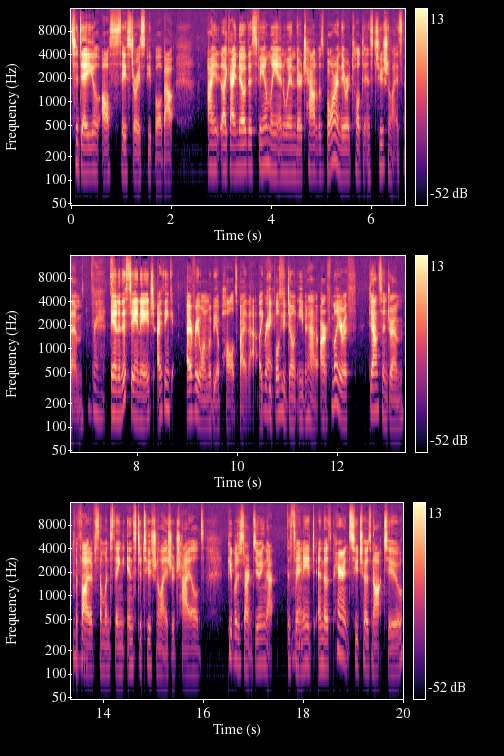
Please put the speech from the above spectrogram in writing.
today you'll all say stories to people about I like I know this family and when their child was born they were told to institutionalize them. Right. And in this day and age, I think everyone would be appalled by that. Like Right. people who don't even have aren't familiar with Down syndrome, Mm-hmm. the thought of someone saying institutionalize your child, people just aren't doing that this day and age. And those parents who chose not to,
